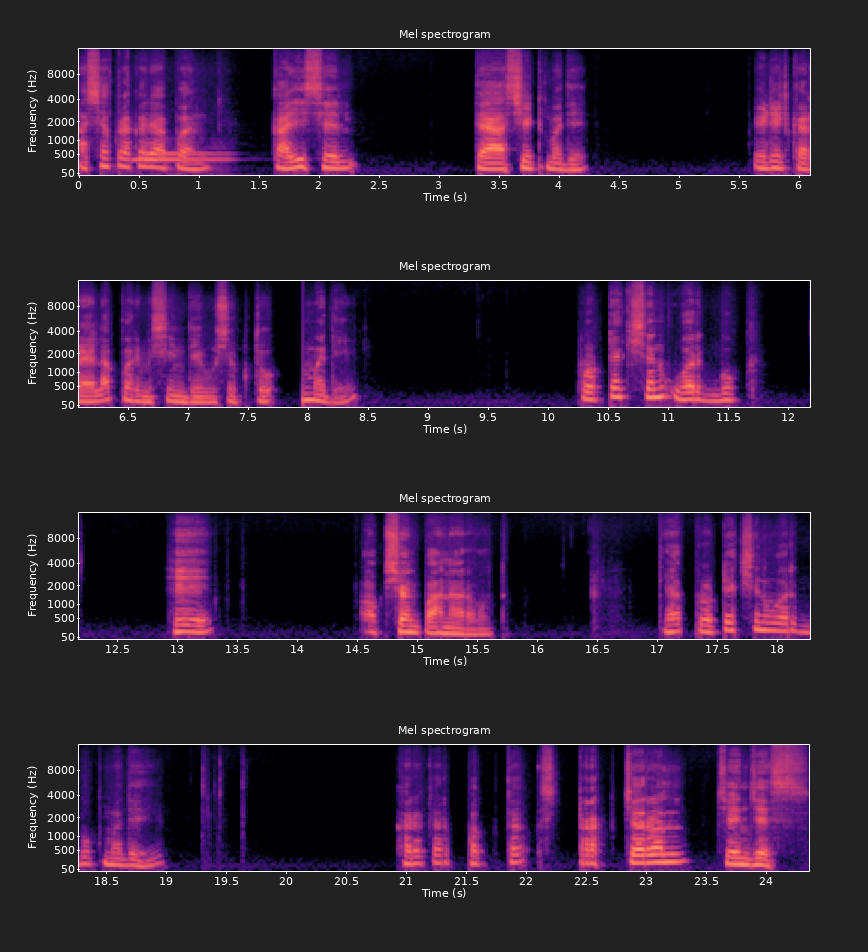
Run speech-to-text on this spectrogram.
अशा प्रकारे आपण काही सेल त्या शीटमध्ये एडिट करायला परमिशन देऊ शकतो. मध्ये प्रोटेक्शन वर्कबुक हे ऑप्शन पाहणार आहोत. त्या प्रोटेक्शन वर्कबुकमध्ये खरं तर फक्त स्ट्रक्चरल चेंजेस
